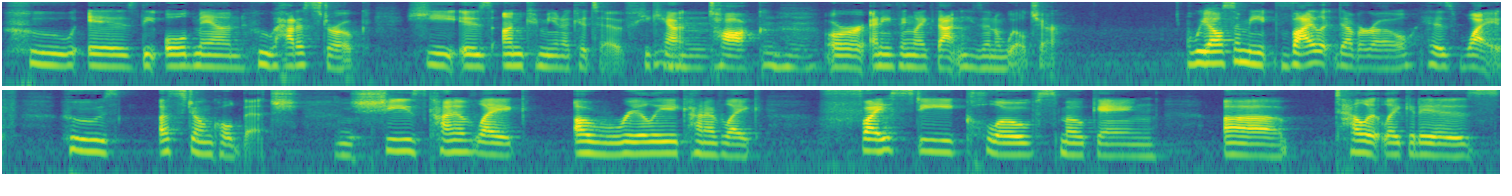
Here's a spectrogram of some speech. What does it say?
who is the old man who had a stroke. He is uncommunicative. He can't talk or anything like that, and he's in a wheelchair. We also meet Violet Devereaux, his wife, who's a stone cold bitch. She's kind of like a really kind of like feisty, clove smoking, uh, tell it like it is.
